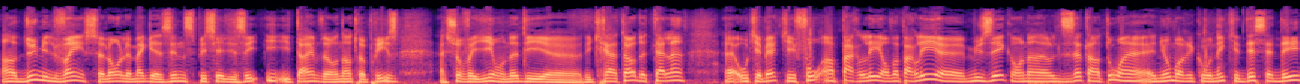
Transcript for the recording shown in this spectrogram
en 2020, selon le magazine spécialisé EE Times, alors une entreprise à surveiller. On a des, des créateurs de talents euh, au Québec. Il faut en parler. On va parler euh, musique. On en le disait tantôt, hein, Ennio Morricone qui est décédé.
